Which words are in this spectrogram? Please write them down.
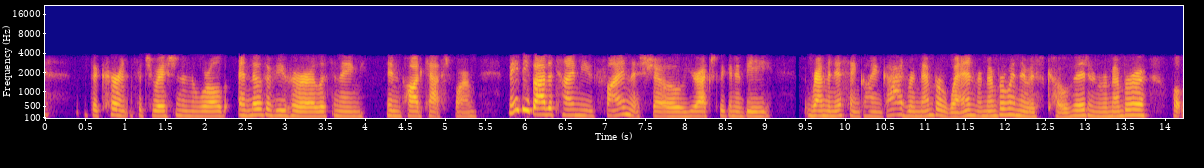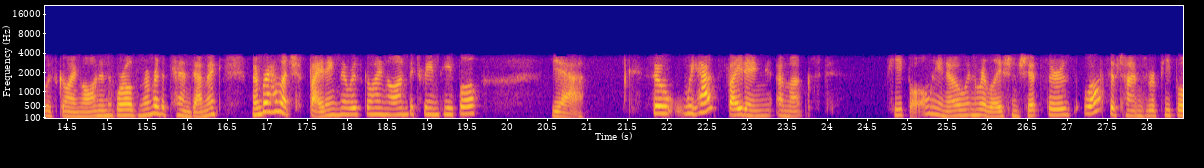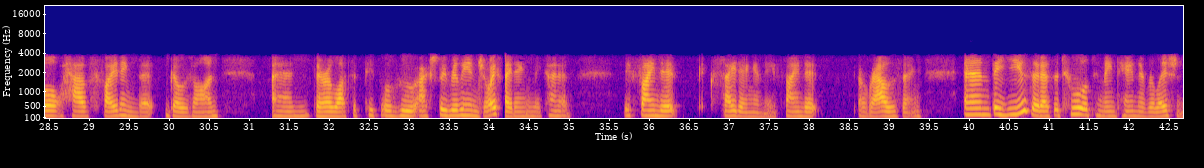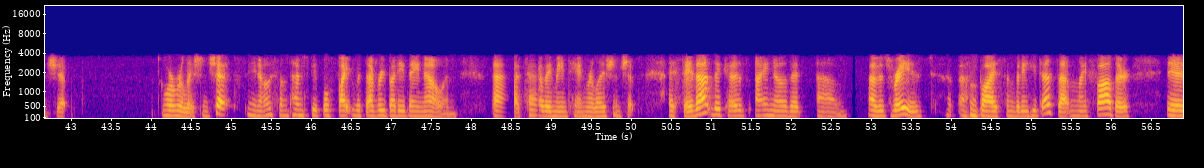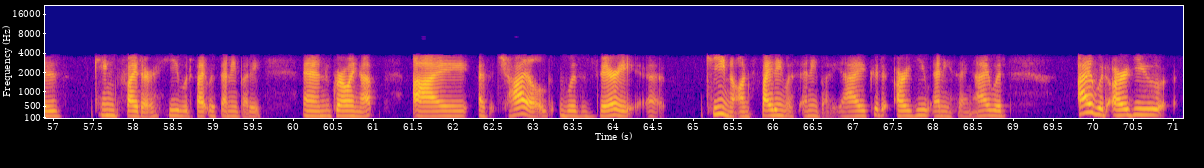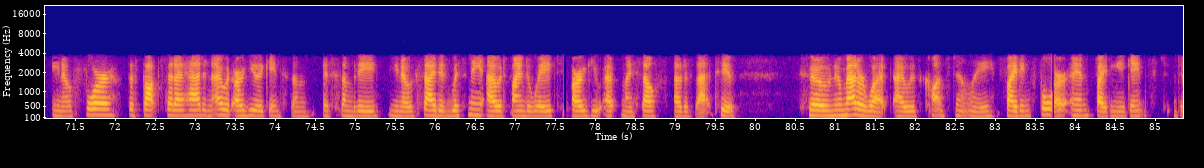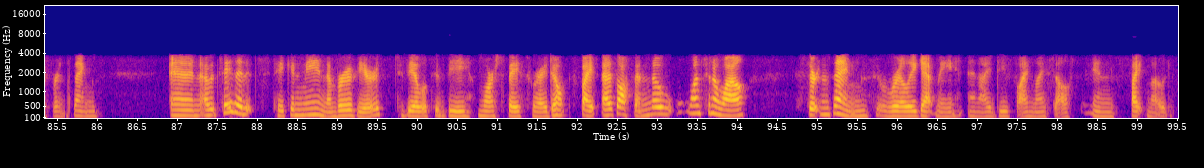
the current situation in the world. And those of you who are listening in podcast form, maybe by the time you find this show, you're actually going to be reminiscing, going, God, remember when? Remember when there was COVID and remember what was going on in the world? Remember the pandemic? Remember how much fighting there was going on between people? Yeah. So we have fighting amongst people, you know, in relationships. There's lots of times where people have fighting that goes on. and there are lots of people who actually really enjoy fighting. They kind of they find it exciting and they find it arousing, and they use it as a tool to maintain their relationship or relationships. You know, sometimes people fight with everybody they know, and that's how they maintain relationships. I say that because I know that um, I was raised by somebody who does that. My father is king fighter. He would fight with anybody. And growing up, I, as a child, was very uh, keen on fighting with anybody. I could argue anything. I would, I would argue you know, for the thoughts that I had, and I would argue against them. If somebody, you know, sided with me, I would find a way to argue out myself out of that too. So no matter what, I was constantly fighting for and fighting against different things. And I would say that it's taken me a number of years to be able to be more space where I don't fight as often, though once in a while, certain things really get me, and I do find myself in fight mode.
